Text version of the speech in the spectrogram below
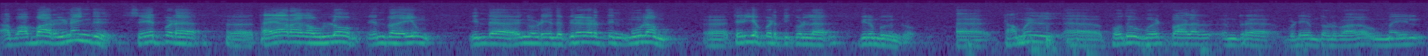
அவ்வாறு இணைந்து செயற்பட தயாராக உள்ளோம் என்பதையும் இந்த எங்களுடைய இந்த பிரகடனத்தின் மூலம் தெரியப்படுத்தி கொள்ள விரும்புகின்றோம். தமிழ் பொது வேட்பாளர் என்ற விடயம் தொடர்பாக உண்மையில்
